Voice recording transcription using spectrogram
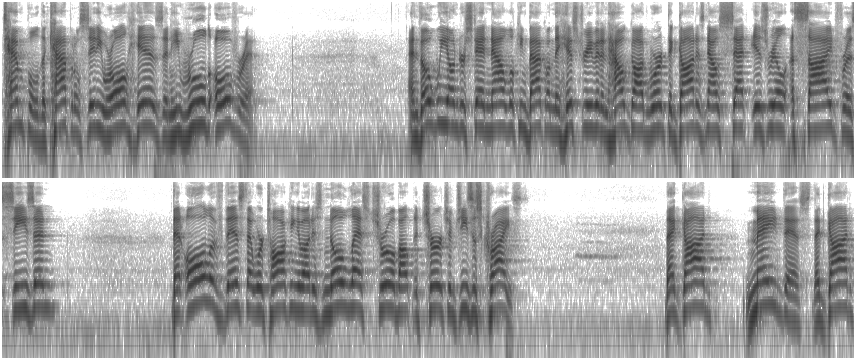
temple, the capital city were all His, and He ruled over it. And though we understand now, looking back on the history of it and how God worked, that God has now set Israel aside for a season, that all of this that we're talking about is no less true about the church of Jesus Christ. That God made this, that God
